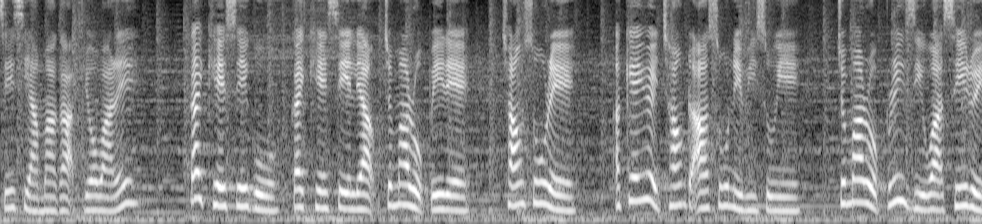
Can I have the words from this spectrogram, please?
ဆေးဆရာမကပြောပါတယ်။ကြိုက်ခဲဆေးကိုကြိုက်ခဲဆေးလျောက်ကျမတို့ပေးတယ်။ချောင်းဆိုးတယ်။အကယ်၍ချောင်းတအားဆိုးနေပြီဆိုရင်ကျမတို့ပရိဇီဝဆေးတွေ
